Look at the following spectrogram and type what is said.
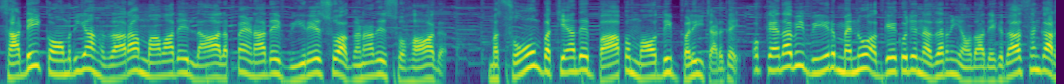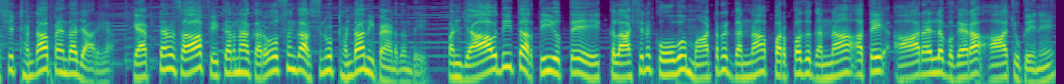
ਸਾਡੀ ਕੌਮ ਦੀਆਂ ਹਜ਼ਾਰਾਂ ਮਾਵਾਂ ਦੇ ਲਾਲ, ਭੈਣਾਂ ਦੇ ਵੀਰੇ, ਸੁਹਾਗਣਾ ਦੇ ਸੁਹਾਗ। ਮਾਸੂਮ ਬੱਚਿਆਂ ਦੇ ਬਾਪ ਮੌਤ ਦੀ ਬਲੀ ਚੜ ਗਏ। ਉਹ ਕਹਿੰਦਾ ਵੀ ਵੀਰ, ਮੈਨੂੰ ਅੱਗੇ ਕੁਝ ਨਜ਼ਰ ਨਹੀਂ ਆਉਂਦਾ ਦਿਖਦਾ, ਸੰਘਰਸ਼ ਠੰਡਾ ਪੈਂਦਾ ਜਾ ਰਿਹਾ। ਕੈਪਟਨ ਸਾਹਿਬ ਫਿਕਰ ਨਾ ਕਰੋ, ਸੰਘਰਸ਼ ਨੂੰ ਠੰਡਾ ਨਹੀਂ ਪੈਣ ਦਿੰਦੇ। ਪੰਜਾਬ ਦੀ ਧਰਤੀ ਉੱਤੇ ਕਲਾਸ਼ਨਕੋਵ, ਮਾਟਰ ਗੰਨਾ, ਪਰਪਸ ਗੰਨਾ ਅਤੇ ਆਰਐਲ ਵਗੈਰਾ ਆ ਚੁੱਕੇ ਨੇ।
